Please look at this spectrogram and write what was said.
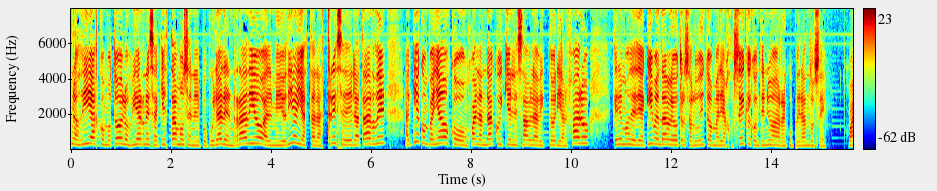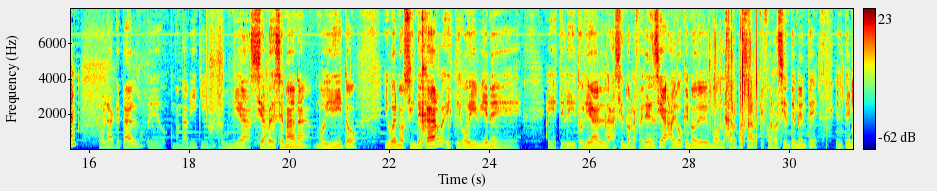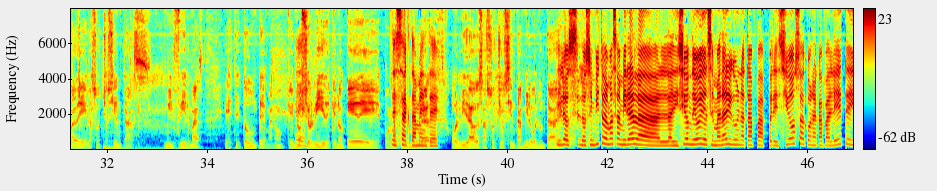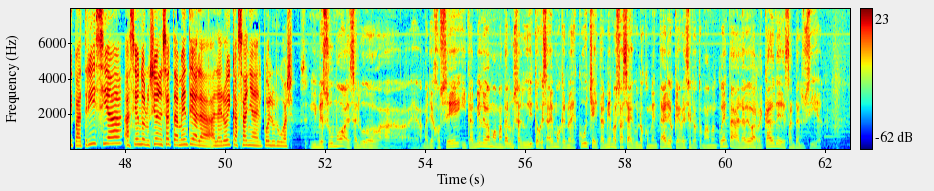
Buenos días, como todos los viernes, aquí estamos en el Popular en Radio al mediodía y hasta las 13 de la tarde, aquí acompañados con Juan Landaco y quien les habla Victoria Alfaro. Queremos desde aquí mandarle otro saludito a María José que continúa recuperándose. Juan. Hola, ¿qué tal? Eh, ¿Cómo anda Vicky? Un día cierre de semana, movidito. Y bueno, sin dejar, este, hoy viene este, el editorial haciendo referencia a algo que no debemos dejar pasar, que fue recientemente el tema de las 800.000 firmas este, todo un tema, ¿no? Que no eh. se olvide, que no quede por Exactamente. olvidado esas 800.000 voluntades. Y los, los invito además a mirar la, la, edición de hoy del semanario, que es una tapa preciosa con Acapalete y Patricia, haciendo alusión exactamente a la, a la heroica hazaña del pueblo uruguayo. Y me sumo al saludo a María José y también le vamos a mandar un saludito que sabemos que nos escucha y también nos hace algunos comentarios que a veces lo tomamos en cuenta a la Beba Recalde de Santa Lucía.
